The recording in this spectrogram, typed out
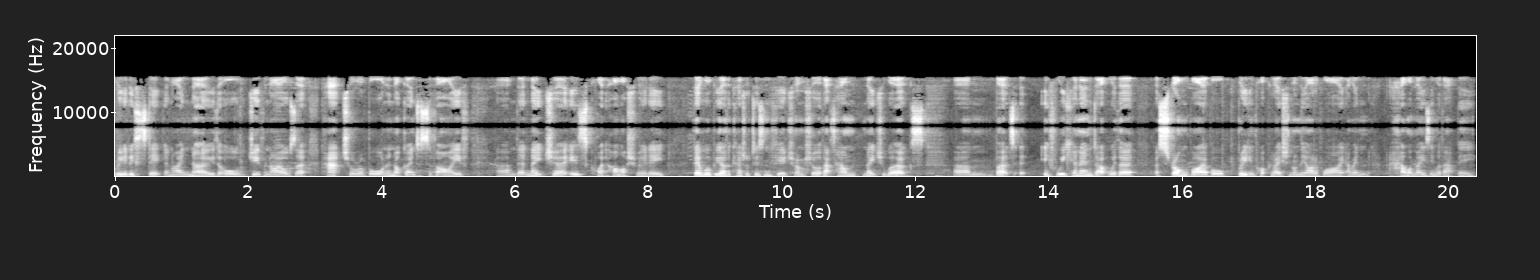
realistic, and I know that all juveniles that hatch or are born are not going to survive. Um, that nature is quite harsh, really. There will be other casualties in the future, I'm sure. That's how nature works. Um, but if we can end up with a a strong, viable breeding population on the Isle of Wight. I mean, how amazing would that be?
